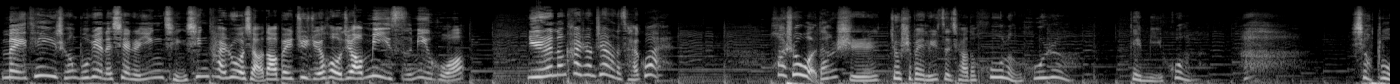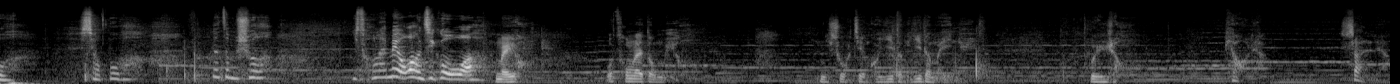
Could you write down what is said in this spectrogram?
每天一成不变的献着殷勤，心态弱小到被拒绝后就要觅死觅活。女人能看上这样的才怪。话说我当时就是被吕子乔的忽冷忽热给迷惑了。小布，小布。那这么说，你从来没有忘记过我？没有，我从来都没有。你是我见过一等一的美女，温柔、漂亮、善良、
